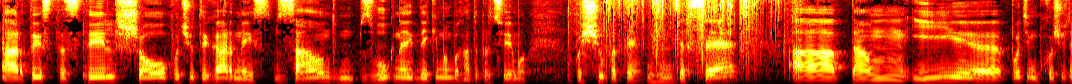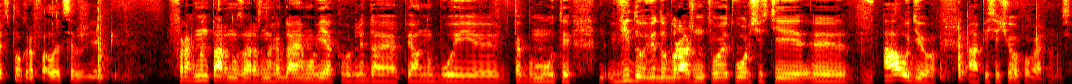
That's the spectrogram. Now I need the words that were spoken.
артиста, стиль, шоу, почути гарний саунд, звук, над яким ми багато працюємо, пощупати це все. А там і потім хочуть автограф, але це вже як піде. Фрагментарно зараз нагадаємо, як виглядає піанобой, е, так би мовити, відео відображено твоєї творчості е, в аудіо, а після чого повернемося.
